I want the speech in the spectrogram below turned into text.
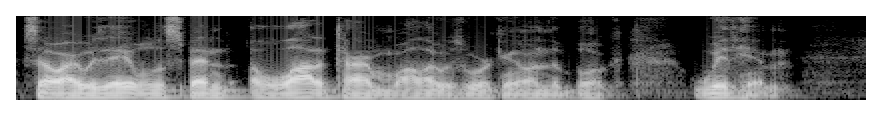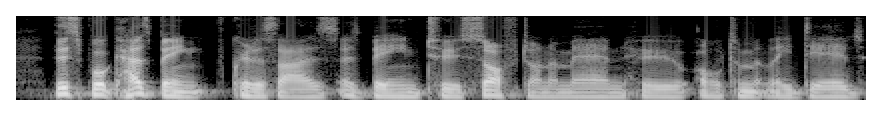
So I was able to spend a lot of time while I was working on the book with him. This book has been criticized as being too soft on a man who ultimately did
